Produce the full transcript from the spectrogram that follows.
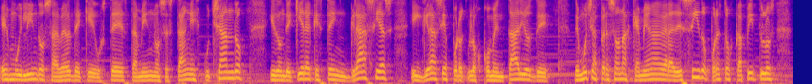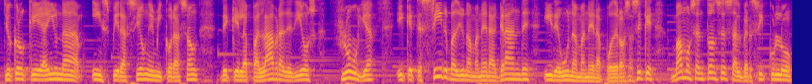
es muy lindo saber de que ustedes también nos están escuchando. Y donde quiera que estén, gracias. Y gracias por los comentarios de, de muchas personas que me han agradecido por estos capítulos. Yo creo que hay una inspiración en mi corazón de que la palabra de Dios fluya y que te sirva de una manera grande y de una manera poderosa. Así que vamos entonces al versículo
